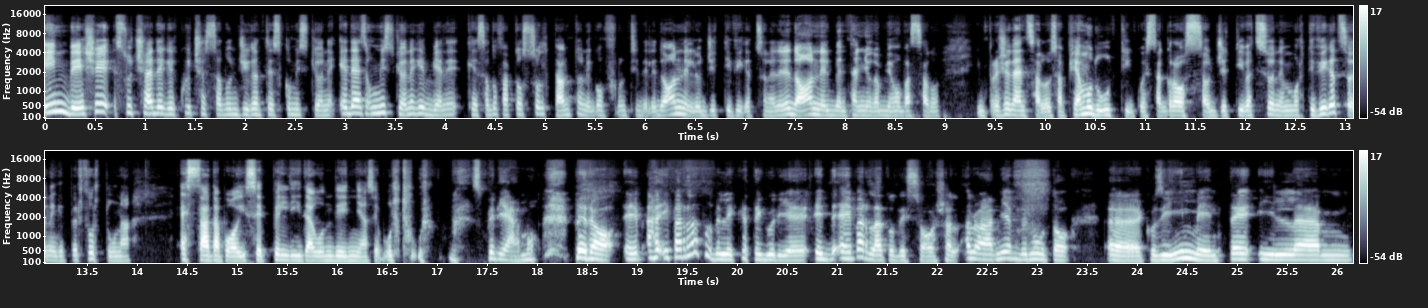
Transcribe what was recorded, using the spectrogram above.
E invece succede che qui c'è stato un gigantesco mischione ed è un mischione che, viene, che è stato fatto soltanto nei confronti delle donne, l'oggettificazione delle donne, il ventennio che abbiamo passato in precedenza lo sappiamo tutti, in questa grossa oggettivazione e mortificazione che per fortuna è stata poi seppellita con degna sepoltura. Speriamo. Però eh, hai parlato delle categorie e hai parlato dei social. Allora mi è venuto eh, così in mente il... Um,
